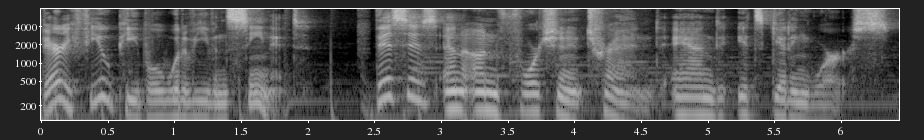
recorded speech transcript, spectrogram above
Very few people would have even seen it. This is an unfortunate trend, and it's getting worse.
